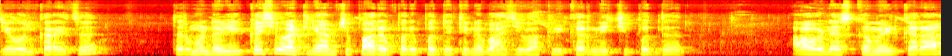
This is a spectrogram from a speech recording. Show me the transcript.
जेवण करायचं. तर मंडळी कशी वाटली आमची पारंपरिक पद्धतीनं भाजी भाकरी करण्याची पद्धत? आवडल्यास कमेंट करा.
